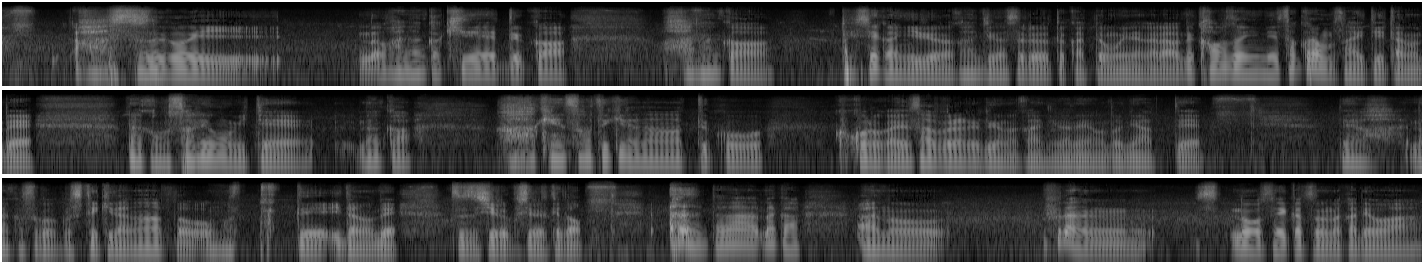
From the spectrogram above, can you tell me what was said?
あすごいなんか綺麗っていうかあなんか別世界にいるような感じがするとかって思いながらで川沿いにね桜も咲いていたのでなんかもうそれを見てなんかあ幻想的だなってこう心が揺さぶられるような感じがね本当にあって。でなんかすごく素敵だなと思っていたのでつづ収録してるんですけど。ただなんかあの普段の生活の中では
